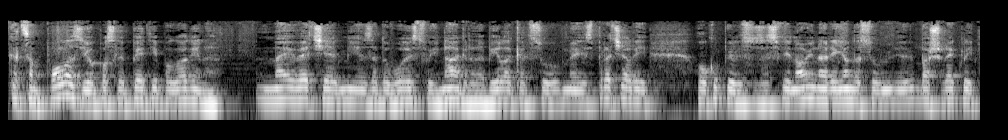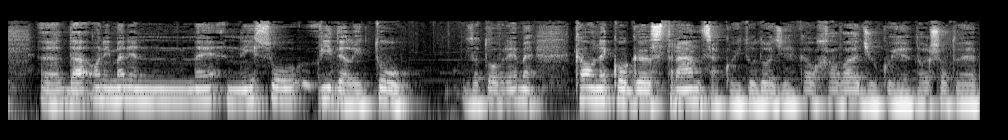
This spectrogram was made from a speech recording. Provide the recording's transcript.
kad sam polazio posle pet i po godina najveće mi je zadovoljstvo i nagrada bila kad su me ispraćali okupili su se svi novinari i onda su baš rekli e, da oni mene ne, nisu videli tu za to vreme kao nekog stranca koji tu dođe, kao Havađu koji je došao, to je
